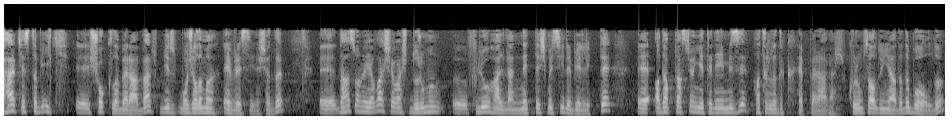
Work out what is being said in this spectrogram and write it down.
herkes tabii ilk e, şokla beraber bir bocalama evresi yaşadı. E, daha sonra yavaş yavaş durumun e, flu halden netleşmesiyle birlikte e, adaptasyon yeteneğimizi hatırladık hep beraber. Kurumsal dünyada da bu oldu.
